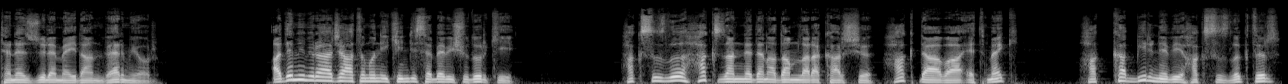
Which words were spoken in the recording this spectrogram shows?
tenezzüle meydan vermiyor. Ademi müracaatımın ikinci sebebi şudur ki, haksızlığı hak zanneden adamlara karşı hak dava etmek, hakka bir nevi haksızlıktır,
